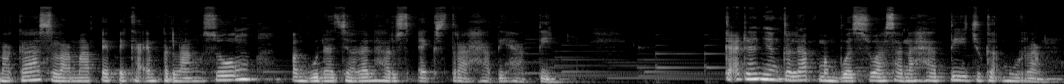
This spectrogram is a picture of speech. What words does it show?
maka selama PPKM berlangsung pengguna jalan harus ekstra hati-hati. Keadaan yang gelap membuat suasana hati juga muram.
